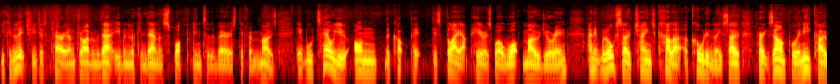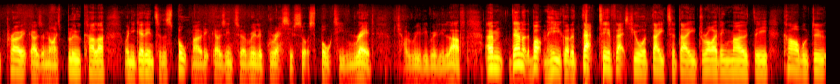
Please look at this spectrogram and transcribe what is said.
you can literally just carry on driving without even looking down and swap into the various different modes. It will tell you on the cockpit display up here as well what mode you're in, and it will also change colour accordingly. So, for example, in Eco Pro, it goes a nice blue colour. When you get into the sport mode, it goes into a real aggressive sort of sporty red which I really, really love. Um, down at the bottom here, you've got adaptive. That's your day-to-day -day driving mode. The car will do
